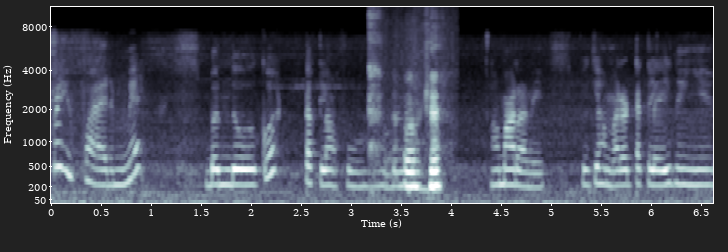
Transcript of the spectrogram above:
फ्री फायर में बंदों को टकला फ़ोन Okay. हमारा नहीं क्योंकि हमारा टकला ही नहीं है।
